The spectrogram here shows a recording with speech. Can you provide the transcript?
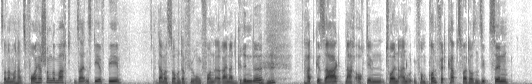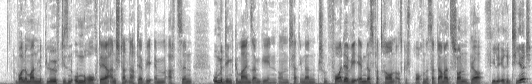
sondern man hat es vorher schon gemacht seitens DFB, damals noch unter Führung von Reinhard Grindel. Mhm. Hat gesagt, nach auch den tollen Eindrücken vom Confed Cup 2017, wolle man mit Löw diesen Umbruch, der ja anstand nach der WM 18, unbedingt gemeinsam gehen und hat ihm dann schon vor der WM das Vertrauen ausgesprochen. Das hat damals schon ja, viele irritiert.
